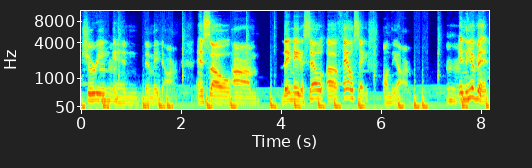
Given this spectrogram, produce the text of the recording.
Shuri, Mhm. and they made the arm, and so um, they made a cell uh, fail safe on the arm Mhm. in the event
